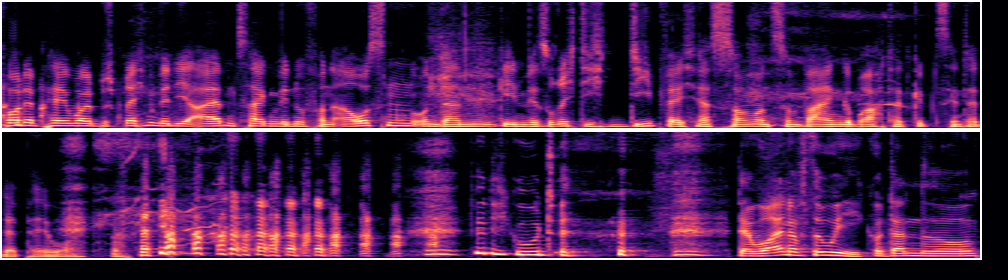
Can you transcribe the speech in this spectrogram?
vor der Paywall besprechen wir die Alben, zeigen wir nur von außen und dann gehen wir so richtig deep, welcher Song uns zum Weinen gebracht hat, gibt's hinter der Paywall. Finde ich gut. Der Wine of the Week. Und dann so.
